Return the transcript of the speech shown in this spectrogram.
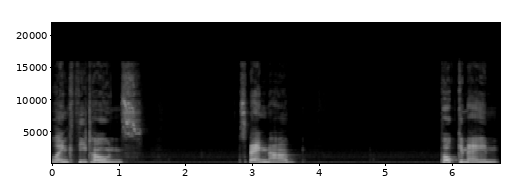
Looney Tunes. Spang knob. Pokemon.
